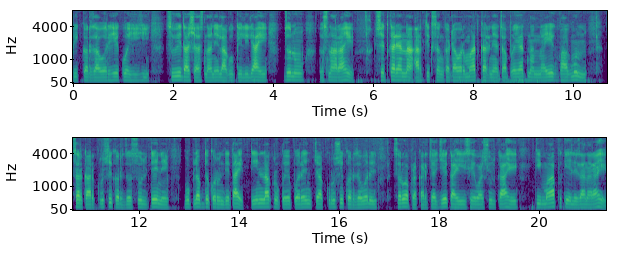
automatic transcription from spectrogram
पीक कर्जावर एक ही सुविधा शासनाने लागू केलेली आहे जणू असणार आहे. शेतकऱ्यांना आर्थिक संकटावर मात करण्याच्या प्रयत्नांना एक भाग म्हणून सरकार कृषी कर्ज सुलतेने उपलब्ध करून देत आहे. तीन लाख रुपयेपर्यंतच्या कृषी कर्जावरील सर्व प्रकारच्या जे काही सेवा शुल्क आहे ती माफ केले जाणार आहे.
